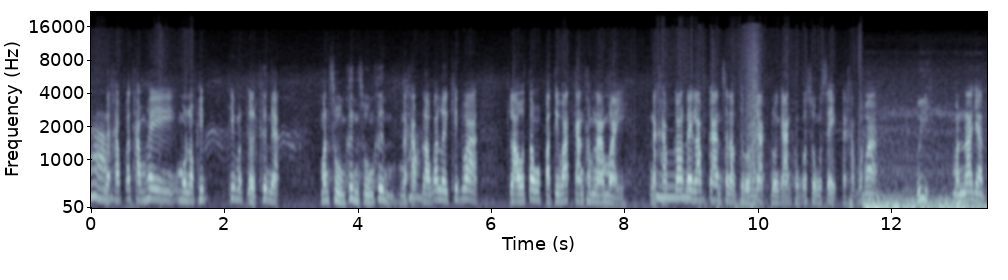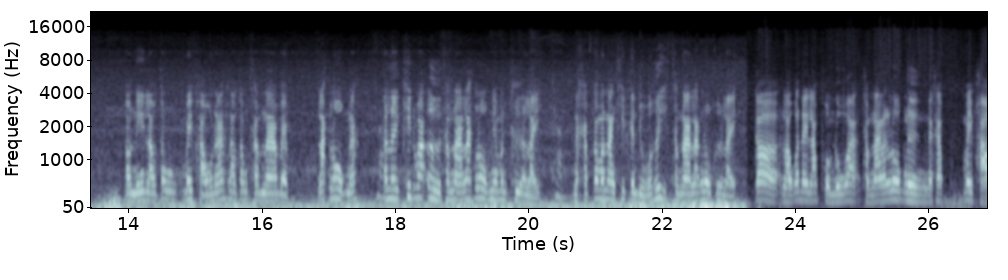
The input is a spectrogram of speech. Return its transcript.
ค่ะนะครับ ก็ทำให้มลพิษที่มันเกิดขึ้นเนี่ย มันสูงขึ้นสูงขึ้นนะครับ ค่ะเราก็เลยคิดว่าเราต้องปฏิวัติการทำนาใหม่นะครับ อืม ก็ได้รับการสนับสนุนจากหน่วยงานของกระทรวงเกษตรนะครับ ว่าเฮ้ยมันน่าจะ ตอนนี้เราต้องไม่เผานะ เราต้องทำนาแบบรักโลกนะค่ะก็เลยคิดว่าเออทำนารักโลกเนี่ยมันคืออะไรค่ะนะครับก็มานั่งคิดกันอยู่ว่าเฮ้ยทำนารักโลกคืออะไร ก็เราก็ได้รับความรู้ว่าทำนารักโลกหนึ่งนะครับไม่เผา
